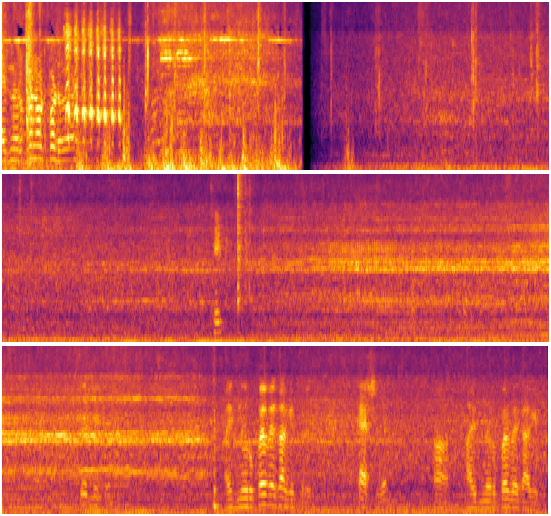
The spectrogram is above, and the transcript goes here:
ಐದ್ನೂರು ರೂಪಾಯಿ ನೋಡ್ಕೊಡು ಐದ್ನೂರು ರೂಪಾಯಿ ಬೇಕಾಗಿತ್ತು ರೀ. ಕ್ಯಾಶ್ ಹಾಂ ಐದ್ನೂರು ರೂಪಾಯಿ ಬೇಕಾಗಿತ್ತು.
